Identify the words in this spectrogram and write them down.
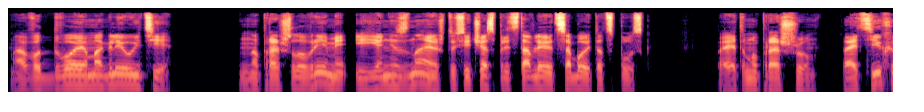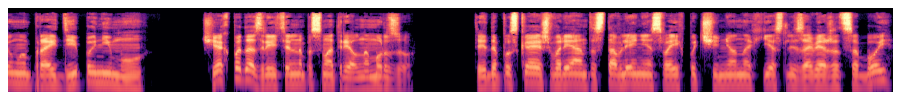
а вот двое могли уйти. Но прошло время, и я не знаю, что сейчас представляет собой этот спуск. Поэтому прошу, по-тихому пройди по нему». Чех подозрительно посмотрел на Мурзу. «Ты допускаешь вариант оставления своих подчиненных, если завяжется бой?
